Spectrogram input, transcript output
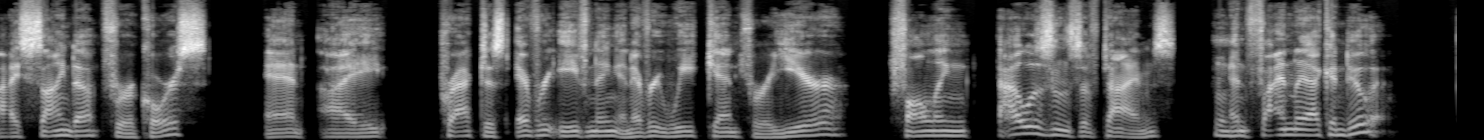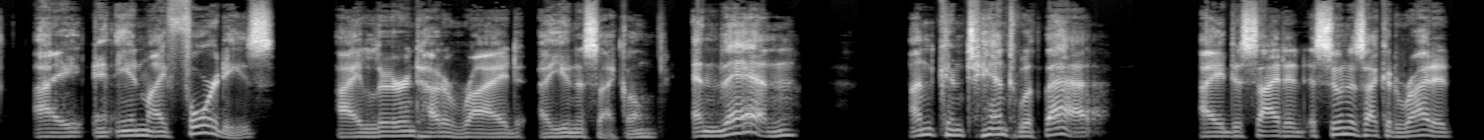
I signed up for a course and I practiced every evening and every weekend for a year, falling thousands of times. Mm-hmm. And finally, I can do it. I, in my 40s, I learned how to ride a unicycle. And then, uncontent with that, I decided as soon as I could ride it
